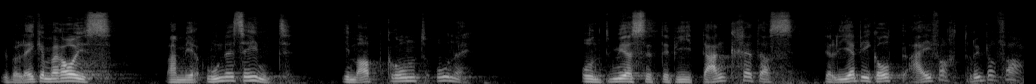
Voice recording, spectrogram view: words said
Überlegen wir uns, wenn wir unten sind, im Abgrund unten, und müssen dabei denken, dass der liebe Gott einfach drüber fährt.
